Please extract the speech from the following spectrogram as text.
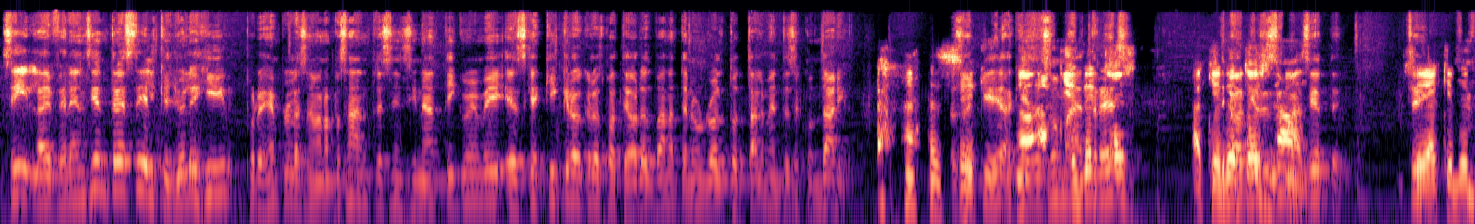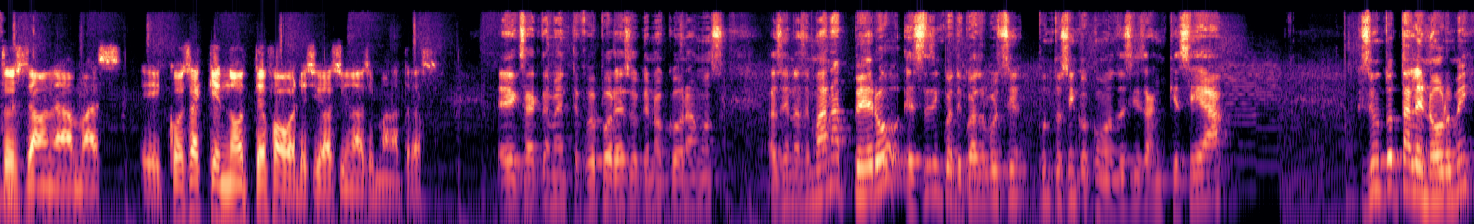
Sí, la diferencia entre este y el que yo elegí, por ejemplo, la semana pasada entre Cincinnati y Green Bay, es que aquí creo que los pateadores van a tener un rol totalmente secundario. Sí. aquí- aquí No, se suma es de tres. tos- aquí es de touchdown. siete. Sí, aquí es de touchdown nada más, eh, cosa que no te favoreció hace una semana atrás. Exactamente, fue por eso que no cobramos hace una semana, pero este 54.5, como vos decís, aunque sea, sea un total enorme,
